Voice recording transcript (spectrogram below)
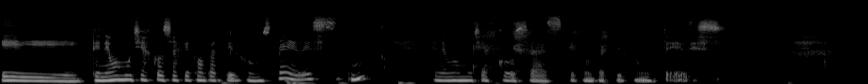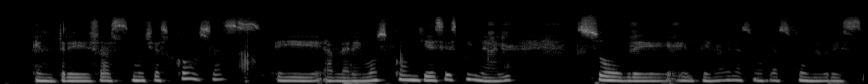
eh, tenemos muchas cosas que compartir con ustedes. Tenemos muchas cosas que compartir con ustedes. Entre esas muchas cosas, eh, hablaremos con Jessie Espinal sobre el tema de las honras fúnebres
